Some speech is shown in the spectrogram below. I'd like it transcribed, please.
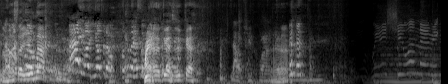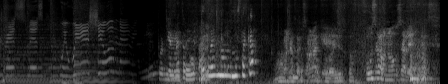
Nomás hay una. Ay, y otro, otro de azúcar. Ah, tiene azúcar. La otra. Ah. ¿Quién me tocó? Ay, güey, no, no está acá. Una persona que usa o no usa lentes.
